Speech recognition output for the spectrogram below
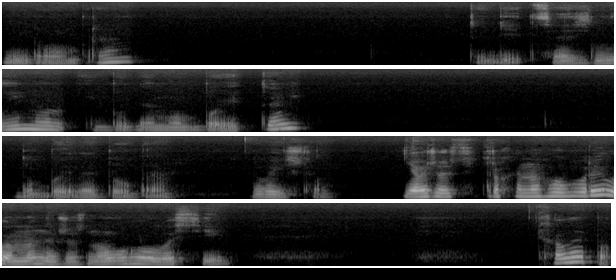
Добре. Тоді це знімемо і будемо бити. Добили добре. Вийшло. Я вже ось трохи наговорила, в мене вже знову голосів. Халепа.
